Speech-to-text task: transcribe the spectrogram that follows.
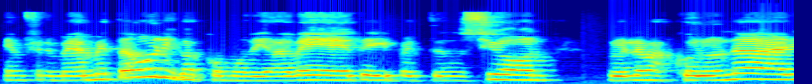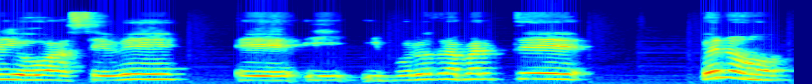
enfermedades metabólicas como diabetes, hipertensión, problemas coronarios, ACV, eh, y, y, por otra parte, bueno,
